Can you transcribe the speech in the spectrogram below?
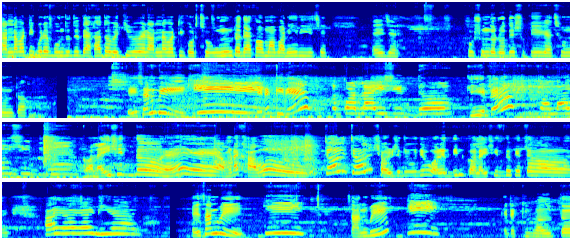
রান্নাবাটি করে বন্ধুদের দেখাতে হবে কীভাবে রান্নাবাটি করছ। উনুনটা দেখাও মা বানিয়ে দিয়েছে। এই যে খুব সুন্দর রোদে শুকিয়ে গেছে উনুনটা। এই সানবি কি? এটা কি রে? কলাই সিদ্ধ। কি এটা? কলাই সিদ্ধ। কলাই সিদ্ধ হ্যাঁ আমরা খাব। চল চল সরস্বতী পুজো পরের দিন কলাই সিদ্ধ খেতে হয়। আয় আয় আয় নিয়ে আয়। এই সানবি কি? সানবি কি? এটা কি বলতো।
